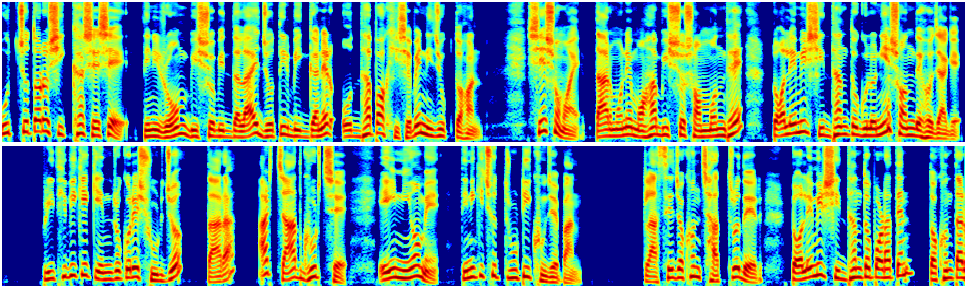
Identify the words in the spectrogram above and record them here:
উচ্চতর শিক্ষা শেষে তিনি রোম বিশ্ববিদ্যালয়ে জ্যোতির্বিজ্ঞানের অধ্যাপক হিসেবে নিযুক্ত হন। সে সময় তার মনে মহাবিশ্ব সম্বন্ধে টলেমির সিদ্ধান্তগুলো নিয়ে সন্দেহ জাগে। পৃথিবীকে কেন্দ্র করে সূর্য, তারা আর চাঁদ ঘুরছে। এই নিয়মে তিনি কিছু ত্রুটি খুঁজে পান। ক্লাসে যখন ছাত্রদের টলেমির সিদ্ধান্ত পড়াতেন, তখন তার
